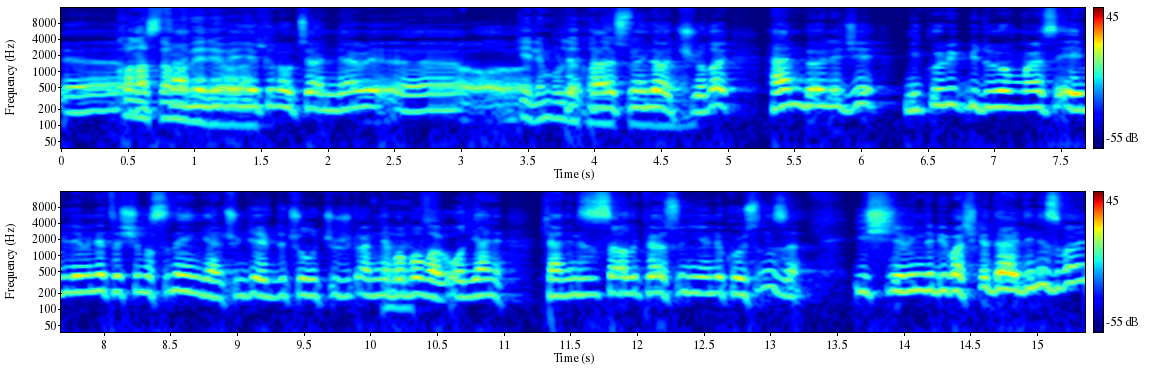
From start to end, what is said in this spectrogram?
Ee, Konaklama veriyorlar. yakın oteller e, Gelin burada personeli açıyorlar. Hem böylece mikrobik bir durum varsa evlerine taşımasını engel. Çünkü evde çoluk çocuk anne Evet. baba var. O yani kendinizi sağlık personeli yerine koysanız da iş yerinde bir başka derdiniz var.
